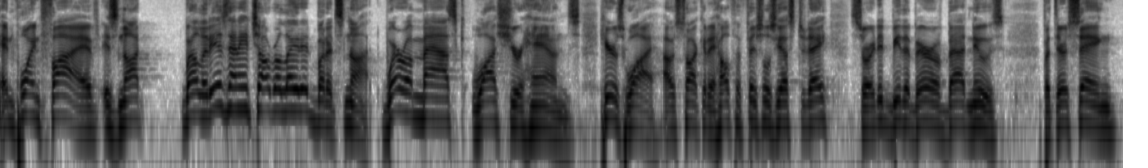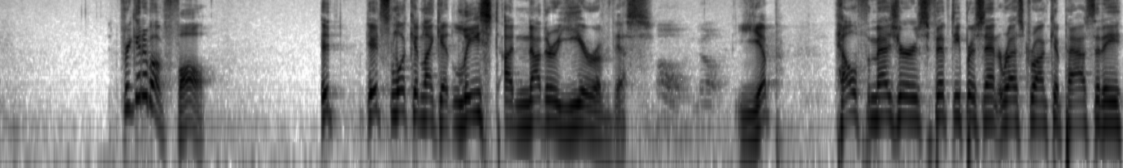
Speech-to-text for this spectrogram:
And point five is not, well, it is NHL related, but it's not. Wear a mask, wash your hands. Here's why. I was talking to health officials yesterday. Sorry to be the bearer of bad news, but they're saying, forget about fall. It, it's looking like at least another year of this. Oh, no. Yep. Health measures, 50% restaurant capacity,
